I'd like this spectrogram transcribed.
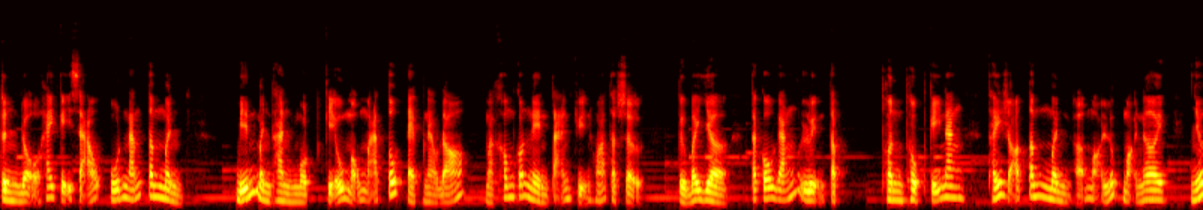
trình độ hay kỹ xảo uốn nắn tâm mình, biến mình thành một kiểu mẫu mã tốt đẹp nào đó mà không có nền tảng chuyển hóa thật sự. Từ bây giờ, ta cố gắng luyện tập thuần thục kỹ năng, thấy rõ tâm mình ở mọi lúc mọi nơi, nhớ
